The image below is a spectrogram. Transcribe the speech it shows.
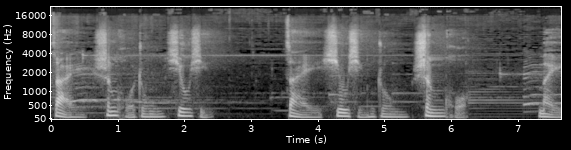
在生活中修行，在修行中生活，每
